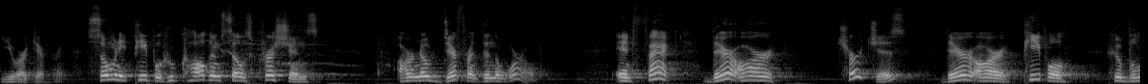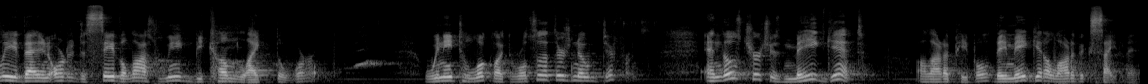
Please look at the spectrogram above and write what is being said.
you are different. So many people who call themselves Christians are no different than the world. In fact, there are churches, there are people who believe that in order to save the lost, we need to become like the world. We need to look like the world so that there's no difference. And those churches may get a lot of people, they may get a lot of excitement.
